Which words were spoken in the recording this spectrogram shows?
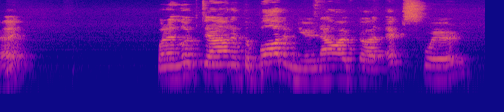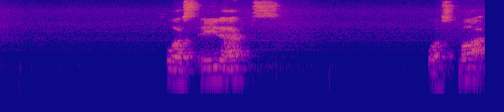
Okay? When I look down at the bottom here, now I've got x squared plus 8x plus 5.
